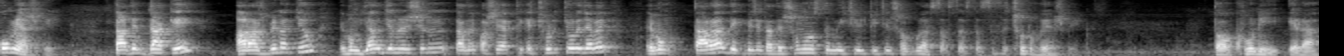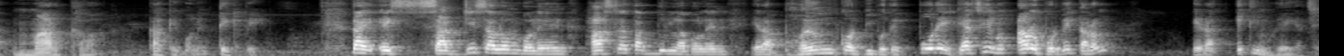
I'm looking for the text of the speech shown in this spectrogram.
কমে আসবে। তাদের ডাকে আর আসবে না কেউ এবং ইয়াং জেনারেশন তাদের পাশে থেকে চলে যাবে এবং তারা দেখবে যে তাদের সমস্ত মিছিল টিছিল সবগুলো আস্তে আস্তে আস্তে আস্তে আস্তে ছোট হয়ে আসবে। তখনই এরা মার খাওয়া কাকে বলে? দেখবে। তাই এই সাজ্জিস আলম বলেন হাসরাত আবদুল্লাহ বলেন, এরা ভয়ঙ্কর বিপদে পড়ে গেছে এবং আরও পড়বে কারণ এরা এতিম হয়ে গেছে।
